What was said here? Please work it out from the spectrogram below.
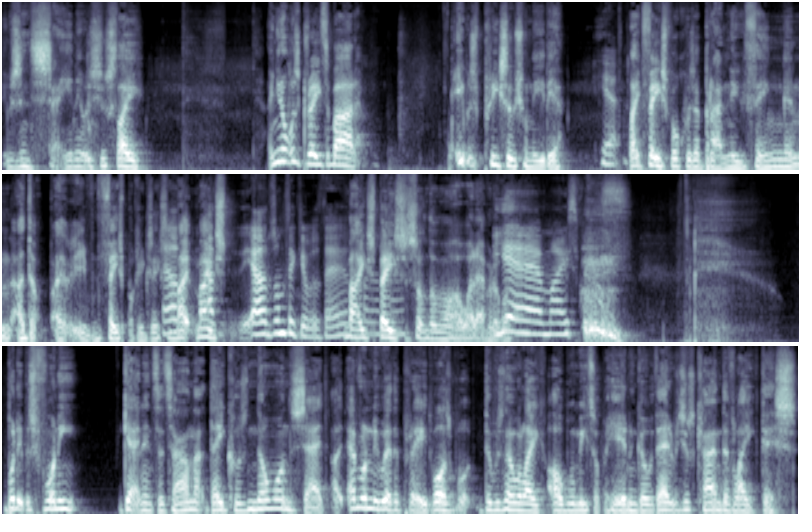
it was insane. It was just like, and you know what was great about it? It was pre-social media. Yeah. Like Facebook was a brand new thing, and I don't I, even Facebook existed. Um, My, my, I, I don't think it was there. MySpace or something or whatever. It was. Yeah, MySpace. But it was funny getting into town that day because no one said, everyone knew where the parade was, but there was no like, oh, we'll meet up here and go there. It was just kind of like this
